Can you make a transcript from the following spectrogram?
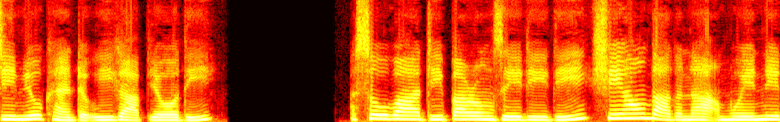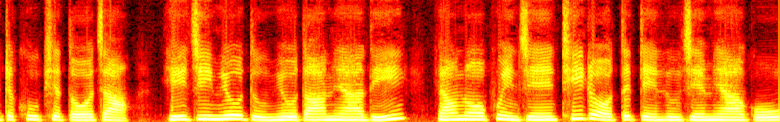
ကြီးမြို့ခံတဦးကပြောသည်အဆိုပါဒီပါရုံဇေဒီသည်ရှေးဟောင်းသာသနာအမွေနေ့တစ်ခုဖြစ်သောကြောင့်ရေကြီးမြို့သူမြို့သားများသည်ရောင်တော်ဖွင့်ခြင်းထီတော်တစ်တင်လူခြင်းများကို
